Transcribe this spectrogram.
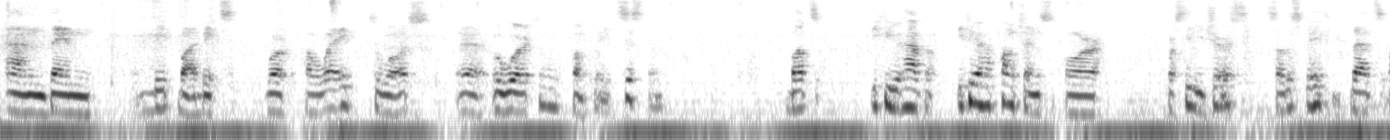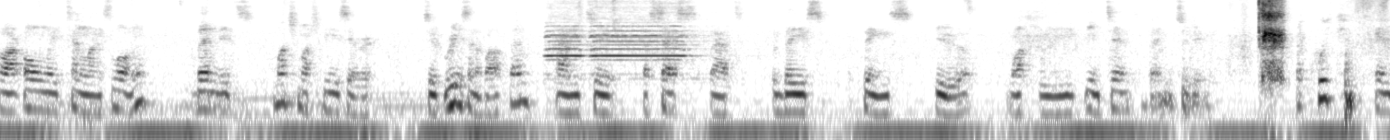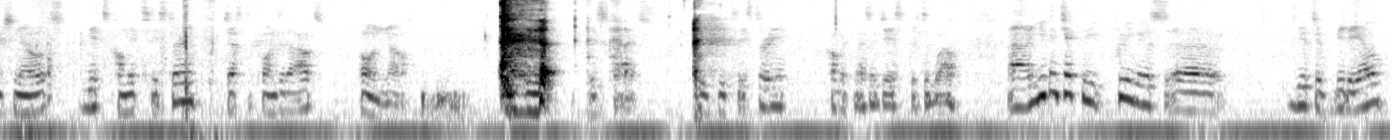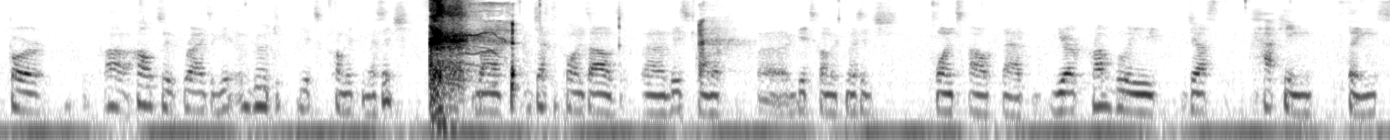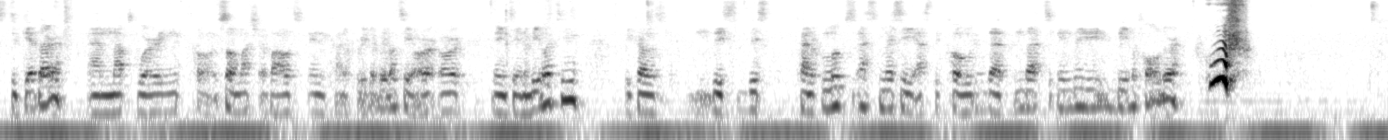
and then bit by bit work our way towards uh, a working complete system. But if you have if you have functions or procedures, so to speak, that are only 10 lines long, then it's much much easier to reason about them and to assess that these things do what we intend them to do. A quick end note, git commit history, just to point it out. Oh no, this guy's git history, commit messages pretty well. Uh, you can check the previous uh, YouTube video for uh, how to write a, a good git commit message. But just to point out, uh, this kind of uh, git commit message points out that you're probably just hacking things together and not worrying so- so much about any kind of readability or, or maintainability because this this kind of looks as messy as the code that that's in the bin folder. Oof.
